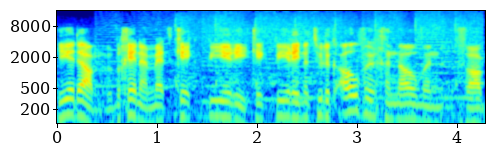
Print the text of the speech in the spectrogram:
Hier dan. We beginnen met Kik Piri. Kik Piri natuurlijk overgenomen van,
